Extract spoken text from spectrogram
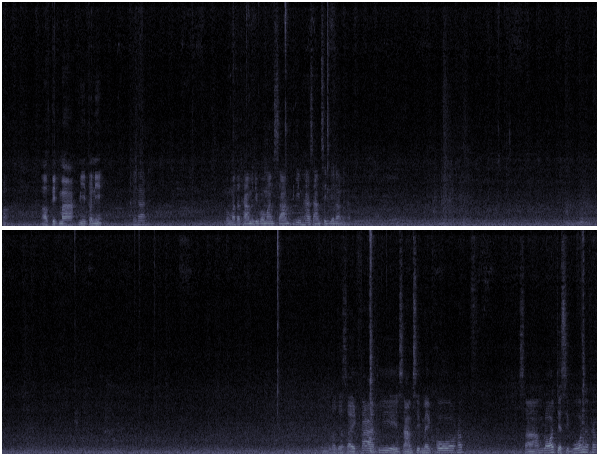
ก็เอาติดมามีตัวนี้ใช้ได้เพราะมาตรฐานมันอยู่ประมาณสามยี่ห้าสามสิบอยู่แล้วนะครับ จะใส่ค่าที่ 30 ไมโครครับ 370 โวลต์นะครับ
